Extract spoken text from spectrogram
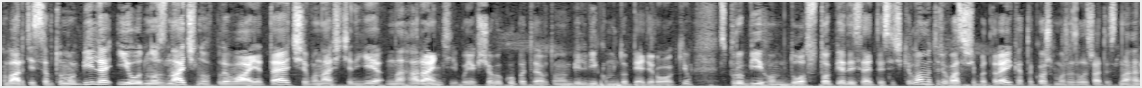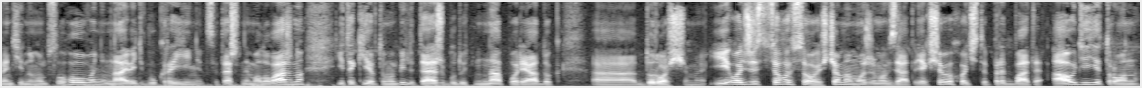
Вартість автомобіля і однозначно впливає те, чи вона ще є на гарантії. Бо якщо ви купите автомобіль віком до 5 років з пробігом до 150 тисяч кілометрів, у вас ще батарейка також може залишатись на гарантійному обслуговуванні навіть в Україні. Це теж немаловажно, і такі автомобілі теж будуть на порядок е, дорожчими. І отже, з цього всього, що ми можемо взяти? Якщо ви хочете придбати Audi e-tron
